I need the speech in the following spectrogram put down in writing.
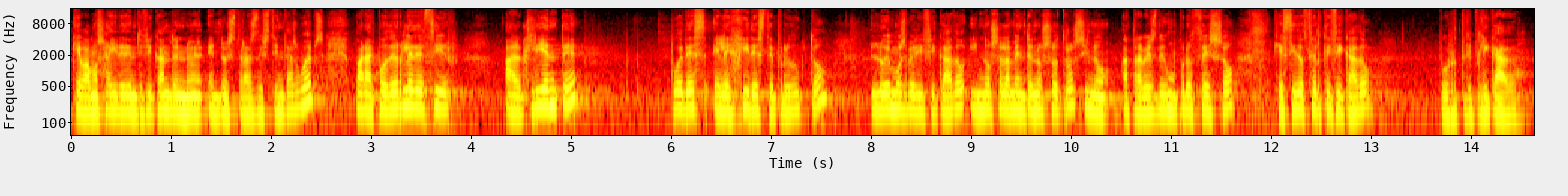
que vamos a ir identificando en, en nuestras distintas webs para poderle decir al cliente, puedes elegir este producto, lo hemos verificado y no solamente nosotros, sino a través de un proceso que ha sido certificado por triplicado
